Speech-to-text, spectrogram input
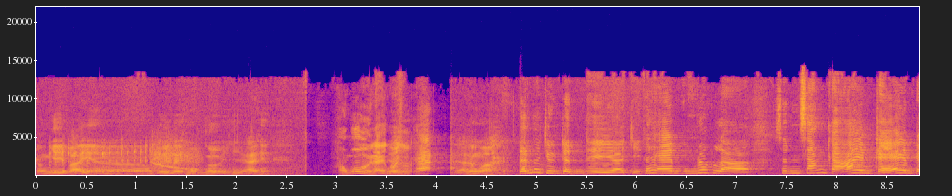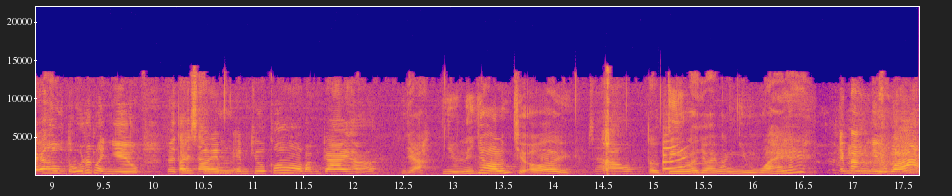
cần gì phải ờ, vì lệ một người như vậy? Không có người này quen người khác. Dạ đúng rồi. Đến với chương trình thì à, chị thấy em cũng rất là xinh xắn cả em trẻ em trẻ hơn tuổi rất là nhiều. Rồi tại sao em em chưa có bạn trai hả? Dạ nhiều lý do lắm chị ơi. Sao? Đầu tiên là do em ăn nhiều quá em ăn nhiều quá.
